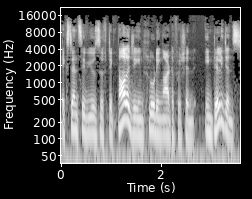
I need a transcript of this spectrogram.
extensive use of technology including artificial intelligence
